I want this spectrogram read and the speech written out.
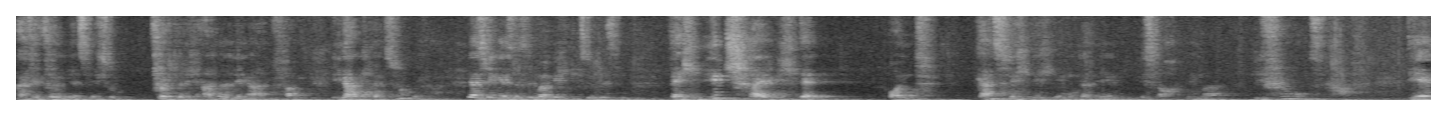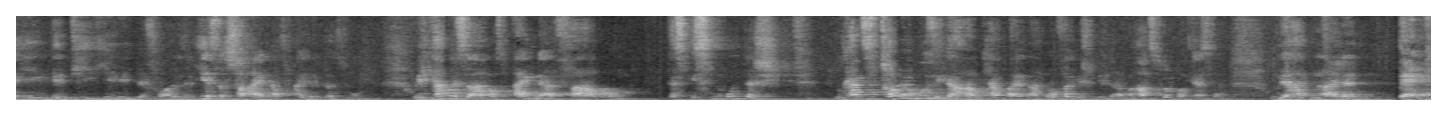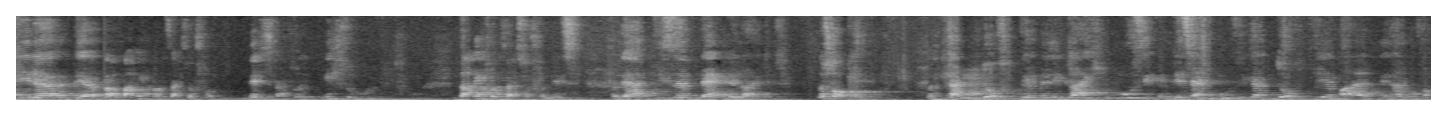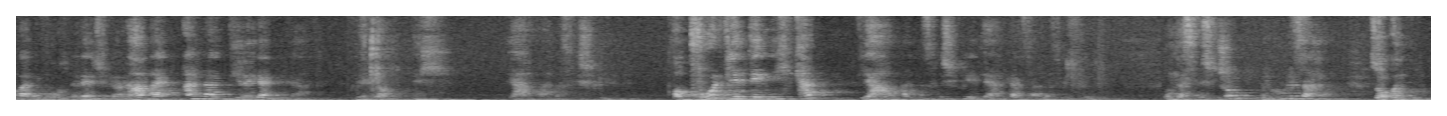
Aber wir würden jetzt nicht so fürchterlich andere Dinge anfangen, die gar nicht dazugehören. Deswegen ist es immer wichtig zu wissen, welchen Hit schreibe ich denn? Und ganz wichtig im Unternehmen ist auch immer die Führungskraft. Derjenige, diejenigen, der vorne sind. Hier ist das Verein auf eine Person. Und ich kann euch sagen, aus eigener Erfahrung, das ist ein Unterschied. Du kannst tolle Musiker haben. Ich habe in Hannover gespielt, am Harzclub-Orchester. Und wir hatten einen Bandleader, der war Bariton-Saxophonist, also nicht so gut wie du. Bariton-Saxophonist, und er hat diese Band geleitet. Das war okay. Und dann durften wir mit den gleichen Musikern, denselben Musikern, durften wir mal in Hannover bei dem großen Event spielen und haben einen anderen Dirigenten gehabt. Wir glauben nicht, wir haben anders gespielt. Obwohl wir den nicht kannten, wir haben anders gespielt, der hat ganz anders gespielt. Und das ist schon eine coole Sache. So, und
